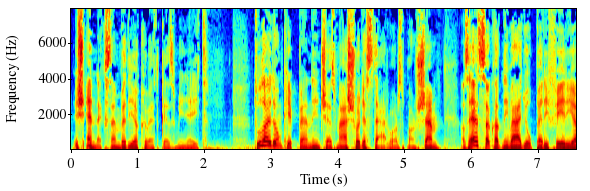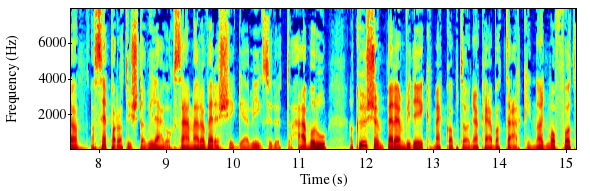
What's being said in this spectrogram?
és ennek szenvedi a következményeit. Tulajdonképpen nincs ez máshogy a Star Warsban sem. Az elszakadni vágyó periféria, a szeparatista világok számára verességgel végződött a háború, a külső peremvidék megkapta a nyakába Tarkin nagymoffot,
